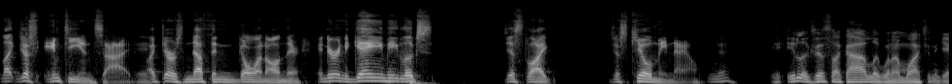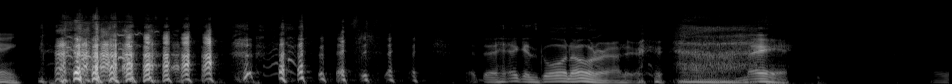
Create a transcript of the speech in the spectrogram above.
Like just empty inside. Yeah. Like there's nothing going on there. And during the game, he looks just like, just kill me now. Yeah. He, looks just like how I look when I'm watching the game. What the heck is going on around here? Man. Oh.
